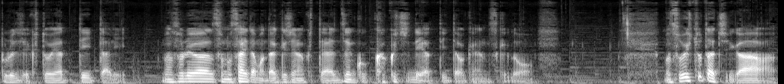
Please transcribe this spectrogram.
プロジェクトをやっていたり、まあそれはその埼玉だけじゃなくて全国各地でやっていたわけなんですけど、まあそういう人たちが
